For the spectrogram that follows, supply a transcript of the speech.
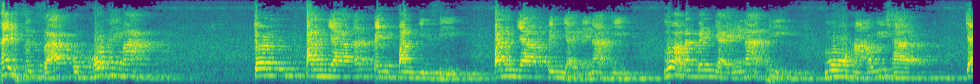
ให้ศึกษาขุดค้นให้มาก จนปัญญานั้นเป็นปัญญีสีปัญญาเป็นใหญ่ในหน้าที่ เมื่อมันเป็นใหญ่ในหน้าที่ โมหะวิชาจะ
